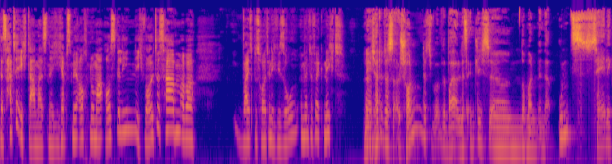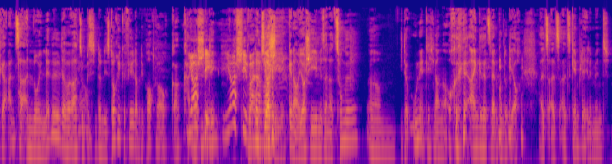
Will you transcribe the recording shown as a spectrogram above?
Das hatte ich damals nicht. Ich habe es mir auch nur mal ausgeliehen. Ich wollte es haben, aber weiß bis heute nicht wieso im Endeffekt nicht. Nee, ich ähm, hatte das schon. Das war ja letztendlich ähm, nochmal eine unzählige Anzahl an neuen Level. Da hat so ein bisschen dann die Story gefehlt, aber die braucht ja auch gar keine Yoshi. Unbedingt. Yoshi war Und dabei. Yoshi, genau. Yoshi mit seiner Zunge, ähm, die da unendlich lange auch eingesetzt werden konnte und die auch als, als, als Gameplay-Element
